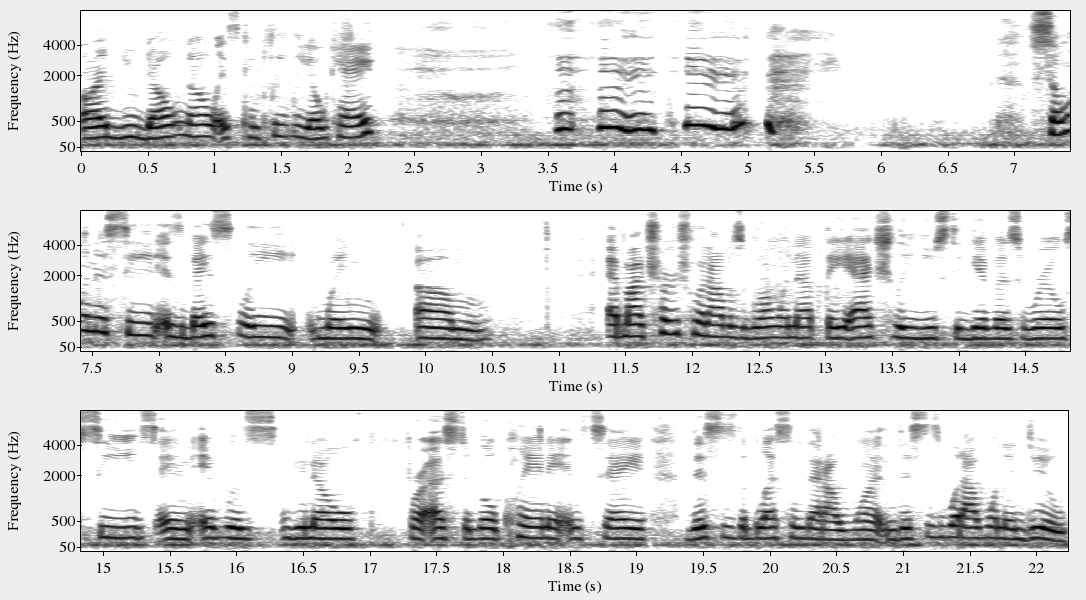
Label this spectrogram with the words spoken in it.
or if you don't know, it's completely okay. sowing a seed is basically when um, at my church when I was growing up, they actually used to give us real seeds, and it was, you know, for us to go plant it and say, This is the blessing that I want. This is what I want to do.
